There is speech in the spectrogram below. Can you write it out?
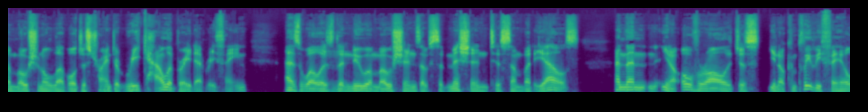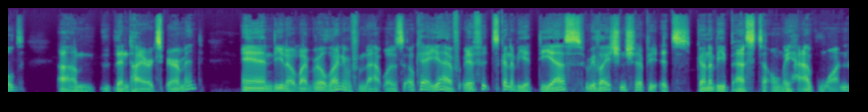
emotional level, just trying to recalibrate everything, as well as the mm-hmm. new emotions of submission to somebody else. And then, you know, overall, it just, you know, completely failed um, the entire experiment. And, you know, my real learning from that was okay, yeah, if, if it's going to be a DS relationship, it's going to be best to only have one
